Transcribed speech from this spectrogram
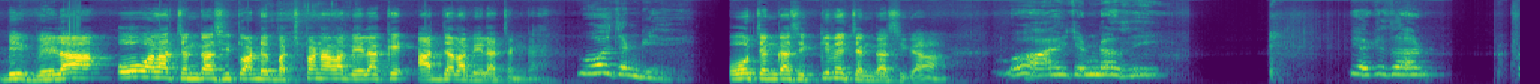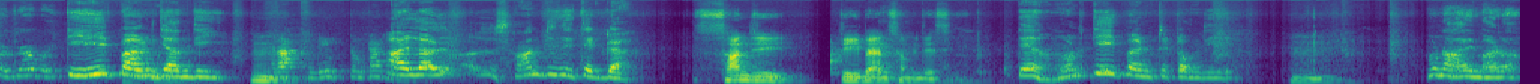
ਵੀ ਵੇਲਾ ਉਹ ਵਾਲਾ ਚੰਗਾ ਸੀ ਤੁਹਾਡੇ ਬਚਪਨ ਵਾਲਾ ਵੇਲਾ ਕਿ ਅੱਜ ਵਾਲਾ ਵੇਲਾ ਚੰਗਾ ਹੈ? ਉਹ ਚੰਗੀ। ਸੀ ਉਹ ਚੰਗਾ ਸੀ ਕਿਵੇਂ ਚੰਗਾ ਸੀਗਾ? ਉਹ ਆਏ ਚੰਗਾ ਸੀ। ਇੱਕ ਤਾਂ ਤੀ ਬਣ ਜਾਂਦੀ। ਰੱਖ ਦੇ ਉੱਤੋਂ ਢੱਕ। ਆਲਾ ਸਾਂਝ ਦੀ ਚੱਗਾ ਸਾਂਝੀ ਧੀ ਭੈਣ ਸਮਝਦੇ ਸੀ। ਤੇ ਹੁਣ ਤੀ ਬਣ ਟਟਾਉਂਦੀ ਹੂੰ। ਹੁਣ ਆਏ ਮਾੜਾ।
